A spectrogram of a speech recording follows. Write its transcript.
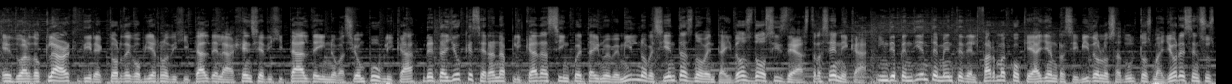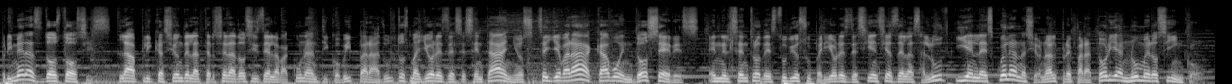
Eduardo Clark, director de Gobierno Digital de la Agencia Digital de Innovación Pública, detalló que serán aplicadas 59.992 dosis de AstraZeneca, independientemente del fármaco que hayan recibido los adultos mayores en sus primeras dos dosis. La aplicación de la tercera dosis de la vacuna anticovid para adultos mayores de 60 años se llevará a cabo en dos sedes, en el Centro de Estudios Superiores de Ciencias de la Salud y en la Escuela Nacional Preparatoria número 5.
